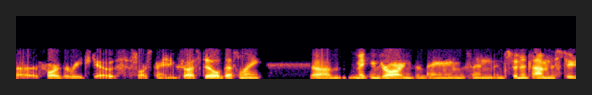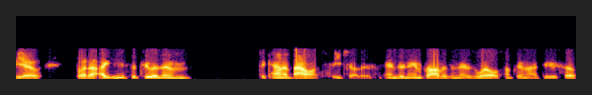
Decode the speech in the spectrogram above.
uh, as far as the reach goes, as far as painting. So I still definitely um, making drawings and paintings and, and spending time in the studio. But uh, I use the two of them to kind of balance each other. And then improv is in there as well, something I do. So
